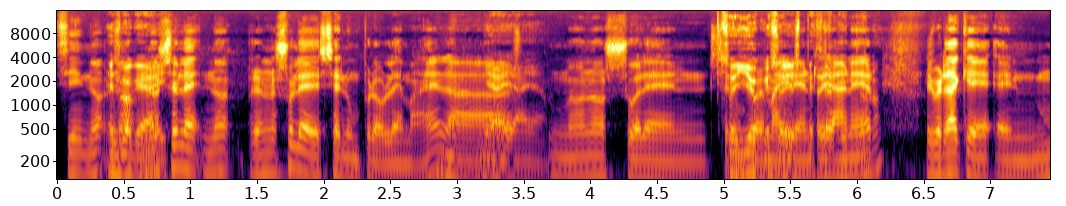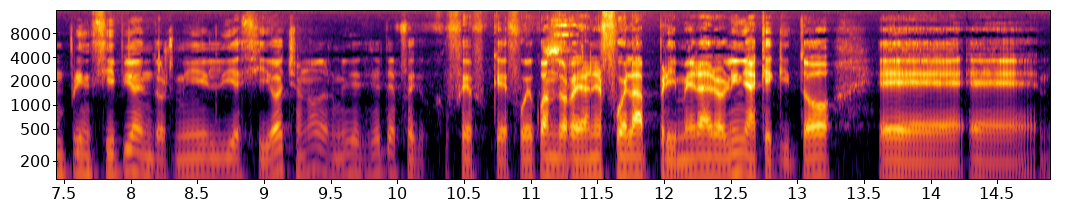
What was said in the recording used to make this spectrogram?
Sí, no, Es no- lo que no hay. suele- no- pero no suele ser un problema, ¿eh? No, Las- ya, ya, ya. No nos suelen ser Soy un yo que soy ir en especialito, Ryanair. ¿no? Es verdad que en un principio, en 2018, ¿no? 2017, fue, fue- que fue cuando Ryanair fue la primera aerolínea que quitó eh, eh,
